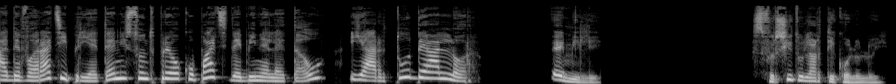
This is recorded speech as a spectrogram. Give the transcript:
Adevărații prieteni sunt preocupați de binele tău, iar tu de al lor. Emily Sfârșitul articolului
